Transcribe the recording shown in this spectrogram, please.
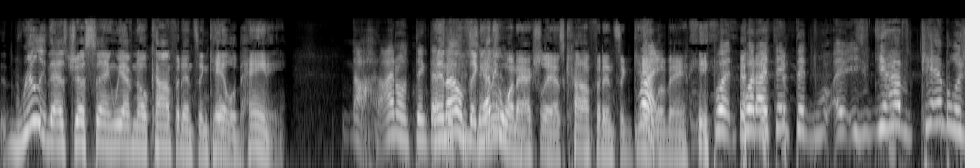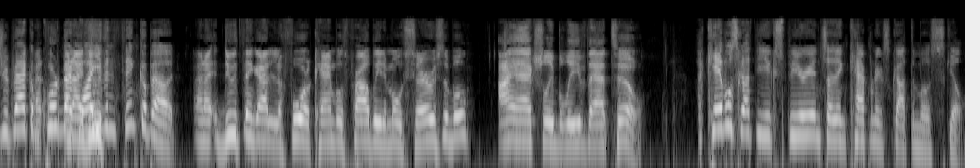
really, that's just saying we have no confidence in Caleb Hanie. No, I don't think that's. and what I don't you're think saying. anyone actually has confidence in Caleb right. Hanie. but but I think that uh, you have Campbell as your backup quarterback. and I Why do- even think about? And I do think out of the four, Campbell's probably the most serviceable. I actually believe that too. Uh, Campbell's got the experience. I think Kaepernick's got the most skill.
